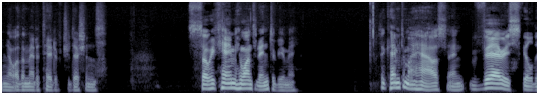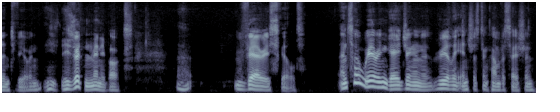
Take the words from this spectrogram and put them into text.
you know, other meditative traditions. So he came, he wanted to interview me. So he came to my house and very skilled interview. And he, he's written many books, uh, very skilled. And so we're engaging in a really interesting conversation.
